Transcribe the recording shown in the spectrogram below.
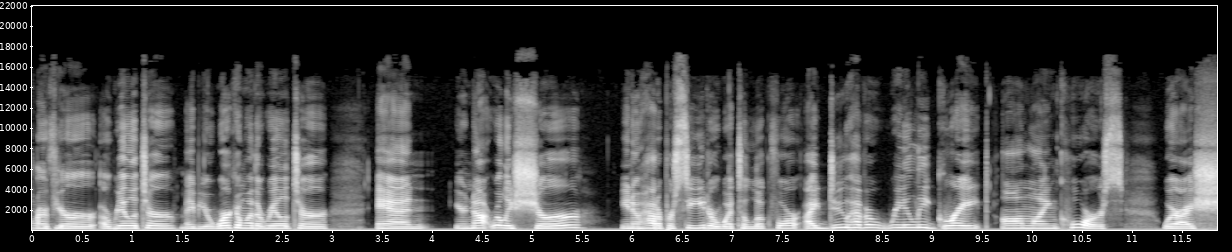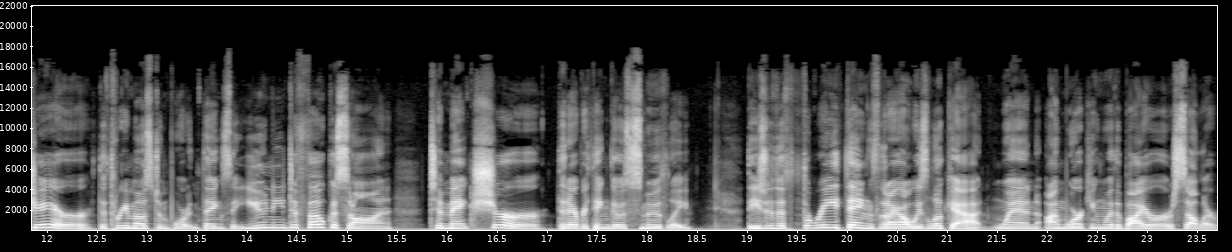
or if you're a realtor, maybe you're working with a realtor and you're not really sure, you know, how to proceed or what to look for, I do have a really great online course where I share the three most important things that you need to focus on to make sure that everything goes smoothly. These are the three things that I always look at when I'm working with a buyer or a seller.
